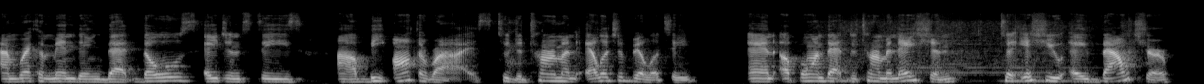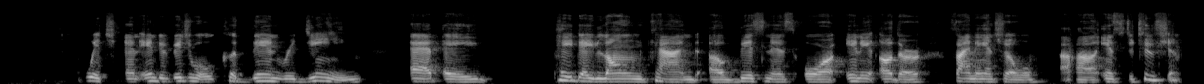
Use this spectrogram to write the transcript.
I'm recommending that those agencies uh, be authorized to determine eligibility and upon that determination to issue a voucher which an individual could then redeem at a payday loan kind of business or any other financial uh, institution.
